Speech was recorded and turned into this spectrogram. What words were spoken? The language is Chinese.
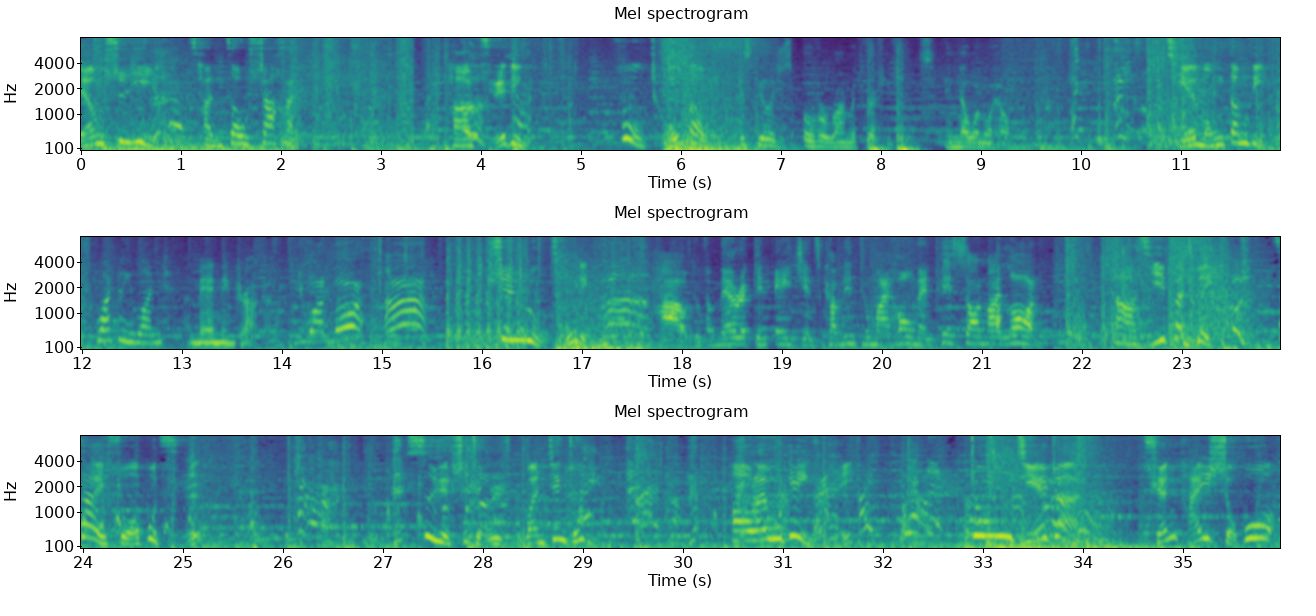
良师益友惨遭杀害，他决定复仇到底。This village is overrun with refugees, and no one will help them. 结盟当地，What do you want? A man named Draco. You want more? Huh? 深入丛林，How do American agents come into my home and piss on my lawn? 打击犯罪，在所不辞。四月十九日晚间九点，好莱坞电影台《终结战》全台首播。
